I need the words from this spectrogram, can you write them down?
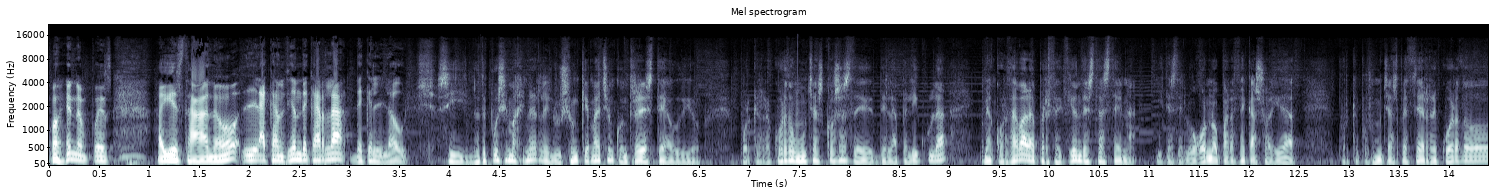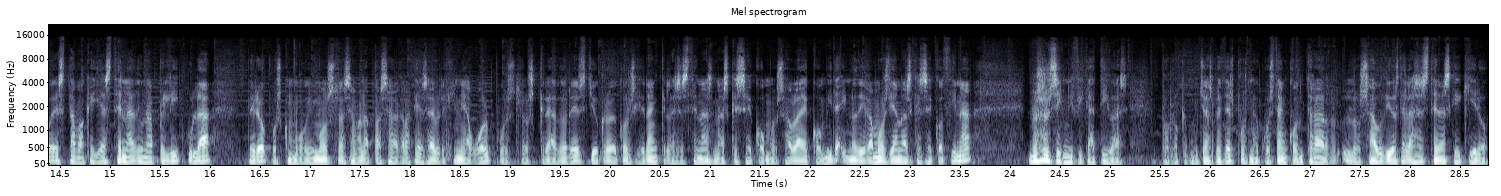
Bueno, pues ahí está, ¿no? La canción de Carla de Ken Loach. Sí, no te puedes imaginar la ilusión que me ha hecho encontrar este audio, porque recuerdo muchas cosas de, de, la película, me acordaba a la perfección de esta escena, y desde luego no parece casualidad, porque pues muchas veces recuerdo estaba aquella escena de una película, pero pues como vimos la semana pasada gracias a Virginia Woolf, pues los creadores yo creo que consideran que las escenas en las que se come, se habla de comida, y no digamos ya en las que se cocina, no son significativas, por lo que muchas veces pues me cuesta encontrar los audios de las escenas que quiero,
